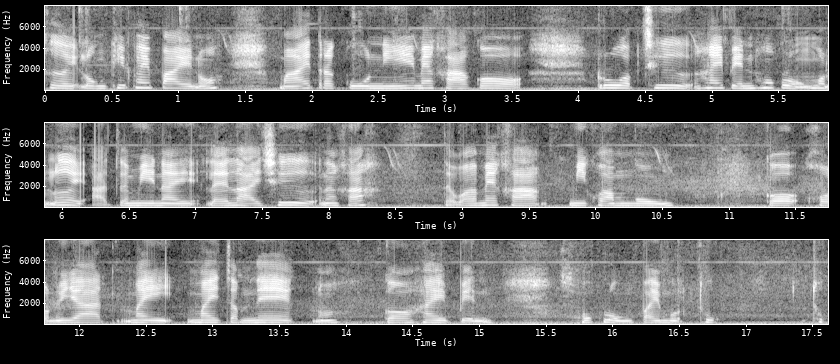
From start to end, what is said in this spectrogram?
เคยลงคลิปให้ไปเนาะไม้ตระกูลนี้แม่ค้าก็รวบชื่อให้เป็นฮกหลงหมดเลย อาจจะมีในหลาย ๆ ชื่อนะคะ แต่ว่าแม่ค้ามีความงง ก็ขออนุญาตไม่ไม่จำแนกเนาะก็ให้เป็นฮกหลงไปหมดทุกทุก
